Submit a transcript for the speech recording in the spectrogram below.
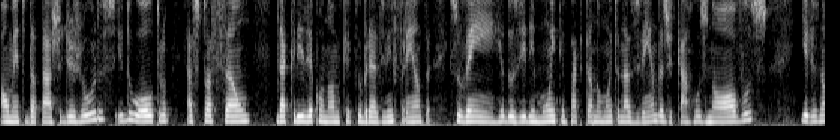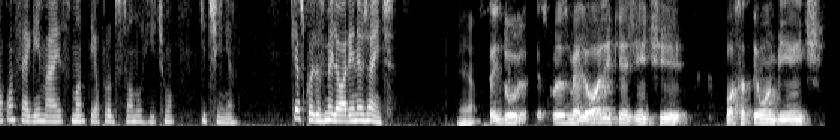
aumento da taxa de juros, e do outro, a situação da crise econômica que o Brasil enfrenta. Isso vem reduzido em muito, impactando muito nas vendas de carros novos e eles não conseguem mais manter a produção no ritmo que tinha. Que as coisas melhorem, né, gente? É. Sem dúvida, que as coisas melhorem e que a gente possa ter um ambiente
